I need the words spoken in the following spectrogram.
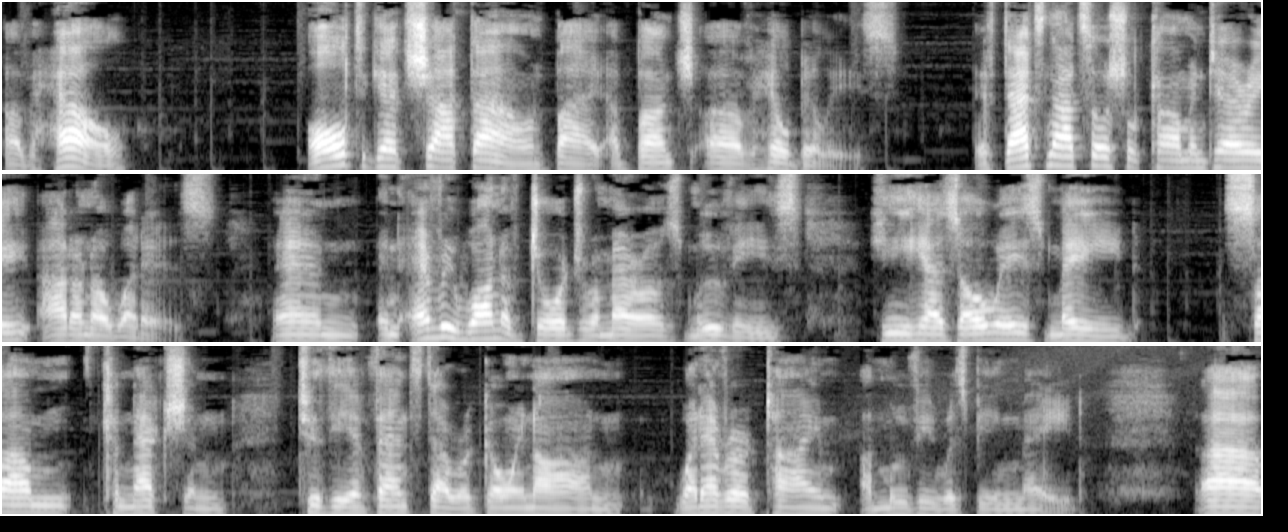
of hell, all to get shot down by a bunch of hillbillies. If that's not social commentary, I don't know what is. And in every one of George Romero's movies, he has always made some connection to the events that were going on, whatever time a movie was being made. Uh,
